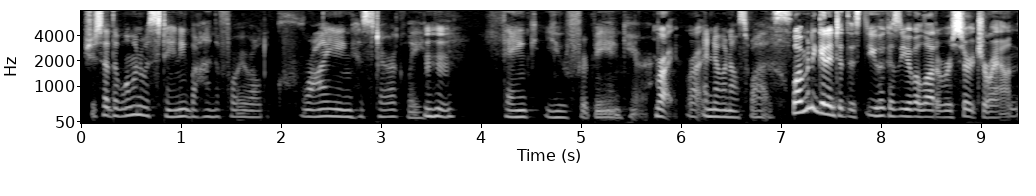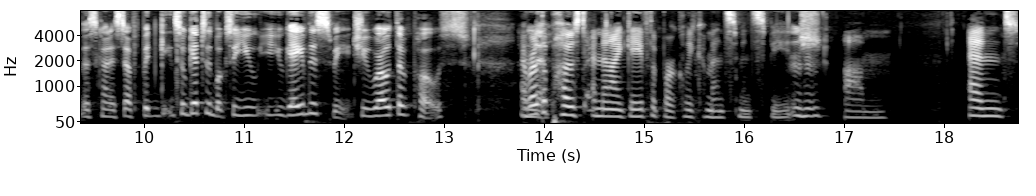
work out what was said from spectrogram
She said the woman was standing behind the four year old crying hysterically. Mm-hmm. Thank you for being here. Right, right. And no one else was. Well, I'm going to get into this you because you have a lot of research around this kind of stuff. But so get to the book. So you you gave this speech. You wrote the post. I wrote the post and then I gave the Berkeley commencement speech. Um, and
